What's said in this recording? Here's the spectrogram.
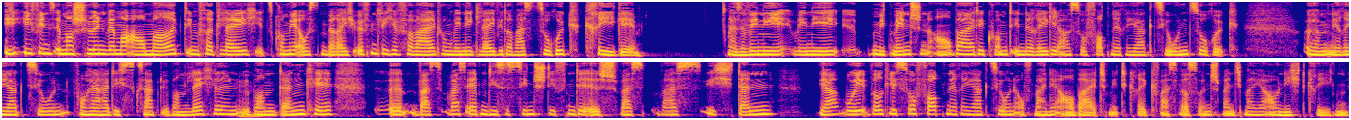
Ich, ich finde es immer schön, wenn man auch merkt, im Vergleich, jetzt komme ich aus dem Bereich öffentliche Verwaltung, wenn ich gleich wieder was zurückkriege. Also wenn ich, wenn ich mit Menschen arbeite, kommt in der Regel auch sofort eine Reaktion zurück. Ähm, eine Reaktion, vorher hatte ich es gesagt, über ein Lächeln, mhm. über ein Danke, äh, was, was eben dieses Sinnstiftende ist, was, was ich dann ja, wo ich wirklich sofort eine Reaktion auf meine Arbeit mitkriege, was wir sonst manchmal ja auch nicht kriegen.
